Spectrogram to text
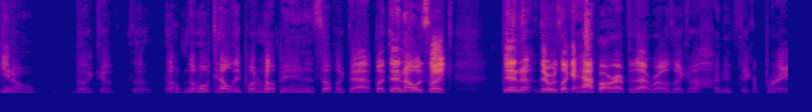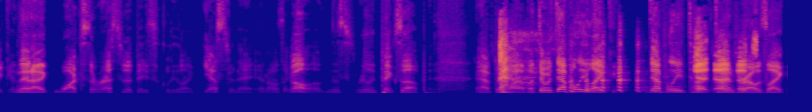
you know, like uh, the, the the motel they put him up in and stuff like that. But then I was Right. like. Then uh, there was like a half hour after that where I was like, oh, I need to take a break, and then I watched the rest of it basically like yesterday, and I was like, oh, this really picks up after a while. But there was definitely like definitely t- Yeah, that- times where I was like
